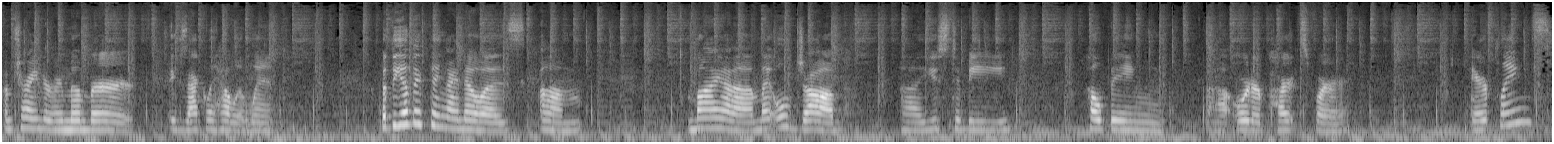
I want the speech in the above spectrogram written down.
I'm trying to remember exactly how it went. But the other thing I know is, um, my, uh, my old job, uh, used to be helping, uh, order parts for airplanes.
